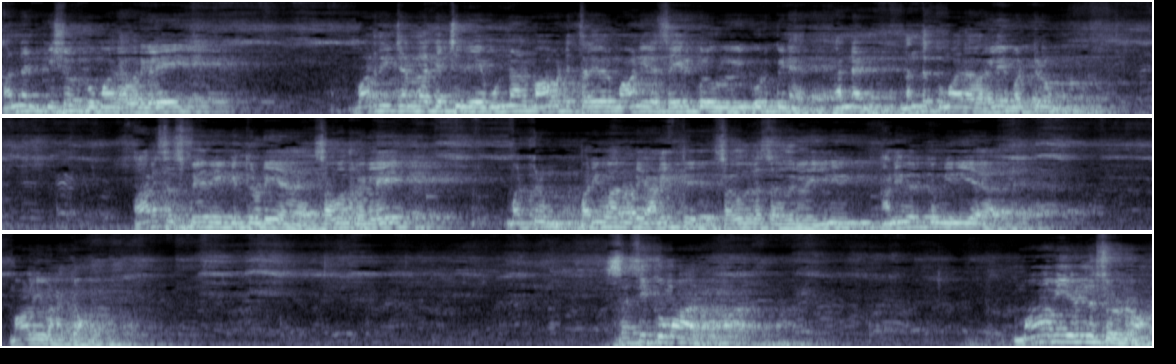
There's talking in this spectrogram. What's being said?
அண்ணன் கிஷோர் குமார் அவர்களே பாரதிய ஜனதா கட்சியினுடைய முன்னாள் மாவட்ட தலைவர் மாநில செயற்குழு உறுப்பினர் அண்ணன் நந்தகுமார் அவர்களே மற்றும் ஆர்எஸ்எஸ் பேரியக்கத்தினுடைய சகோதரர்களே மற்றும் பரிவாரனுடைய அனைத்து சகோதர சகோதரர்களே இனி அனைவருக்கும் இனிய மாலை வணக்கம். சசிகுமார் மாவீரன்னு சொல்கிறோம்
